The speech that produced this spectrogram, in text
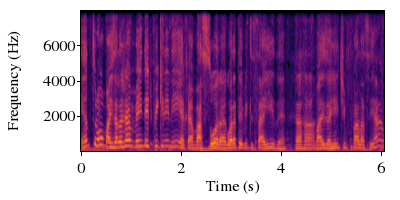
Entrou, mas ela já vem desde pequenininha, com a vassoura, agora teve que sair, né? Aham. Mas a gente fala assim, ah,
